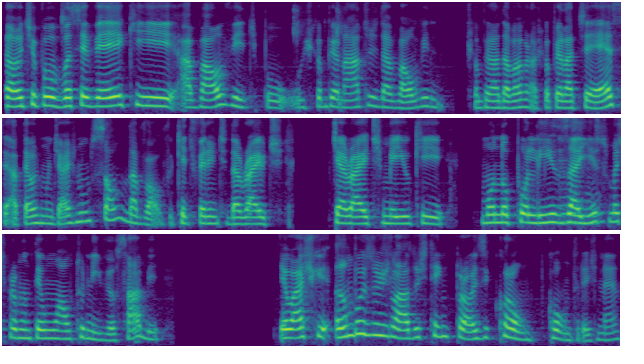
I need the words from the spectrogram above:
Então, tipo, você vê que a Valve, tipo, os campeonatos da Valve, os campeonatos da Valve, não, os campeonatos CS, até os mundiais, não são da Valve, que é diferente da Riot, que a Riot meio que monopoliza Uhum. isso, mas pra manter um alto nível, sabe? Eu acho que ambos os lados têm prós e contras, né?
